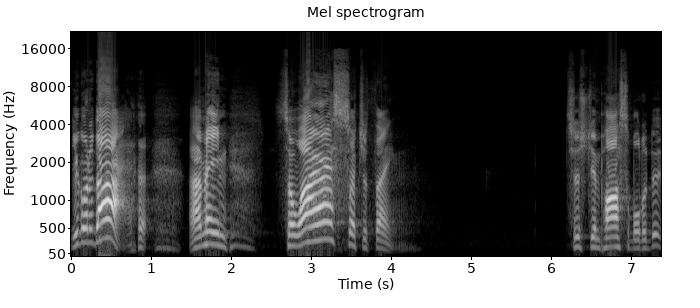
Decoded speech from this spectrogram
you're going to die. I mean, so why ask such a thing? It's just impossible to do.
